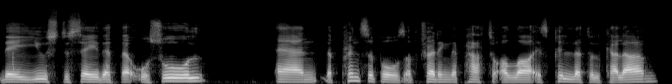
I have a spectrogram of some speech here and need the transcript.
they used to say that the usul and the principles of treading the path to Allah is qillatul kalam,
